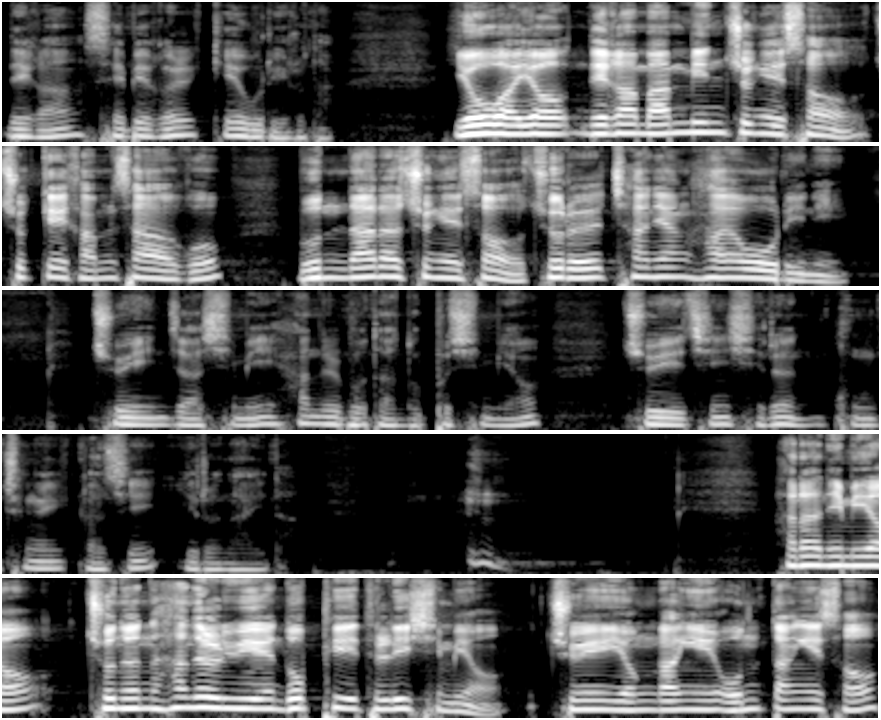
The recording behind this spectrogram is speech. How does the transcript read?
내가 새벽을 깨우리로다. 여호와여 내가 만민 중에서 주께 감사하고 문 나라 중에서 주를 찬양하오리니 주의 인자심이 하늘보다 높으시며 주의 진실은 궁창에까지 일어나이다. 하나님이여 주는 하늘 위에 높이 들리시며 주의 영광이 온 땅에서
